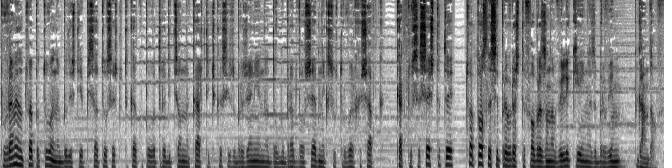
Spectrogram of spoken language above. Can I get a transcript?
По време на това пътуване бъдещия писател също така купува традиционна картичка с изображение на дългобрат вълшебник с островърха шапка. Както се сещате, това после се превръща в образа на великия и незабравим Гандалф.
